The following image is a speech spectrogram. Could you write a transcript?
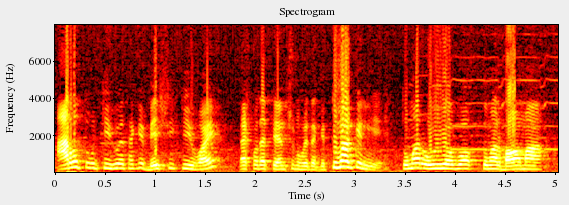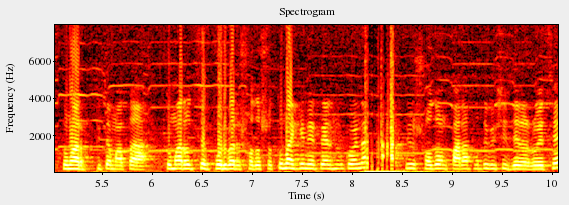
আরও তুমি কি হয়ে থাকে? বেশি কি হয়? এক কথা টেনশন হয়ে থাকে। তোমাকে নিয়ে, তোমার অভিভাবক, তোমার বাবা মা, তোমার পিতামাতা, তোমার হচ্ছে পরিবারের সদস্য, তোমাকে নিয়ে টেনশন করে না। আত্মীয় স্বজন, পাড়া প্রতিবেশী যারা রয়েছে,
